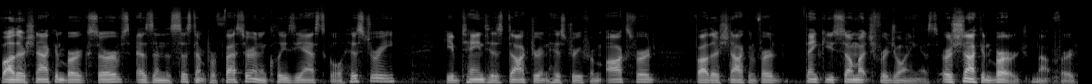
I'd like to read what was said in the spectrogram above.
Father Schnakenberg serves as an assistant professor in ecclesiastical history. He obtained his doctorate in history from Oxford. Father Schnakenberg, thank you so much for joining us. Or Schnakenberg, not Ferd.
